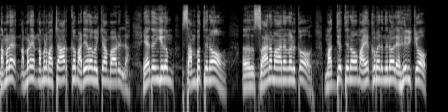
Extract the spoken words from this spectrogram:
നമ്മളെ നമ്മളെ നമ്മൾ മറ്റാർക്കും അടിയറ വയ്ക്കാൻ പാടില്ല. ഏതെങ്കിലും സമ്പത്തിനോ സ്ഥാനമാനങ്ങൾക്കോ മദ്യത്തിനോ മയക്കുമരുന്നിനോ ലഹരിക്കോ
